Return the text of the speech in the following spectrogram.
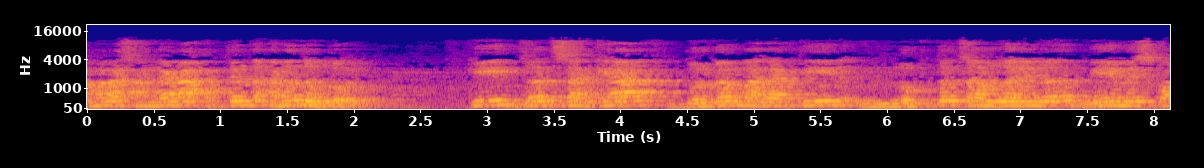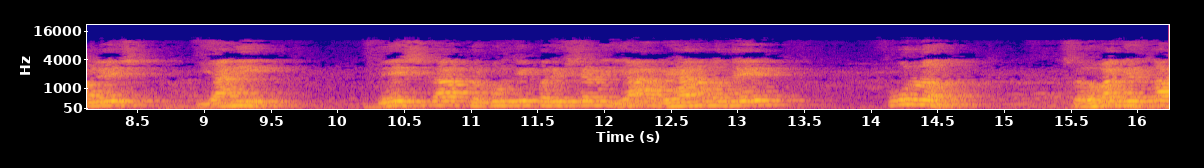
आम्हाला सांगायला अत्यंत आनंद होतोय की जत सारख्या दुर्गम भागातील नुकतंच चालू झालेलं बीएमएस कॉलेज यांनी देश का प्रकृती परीक्षण या अभियानामध्ये पूर्ण सहभाग घेतला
